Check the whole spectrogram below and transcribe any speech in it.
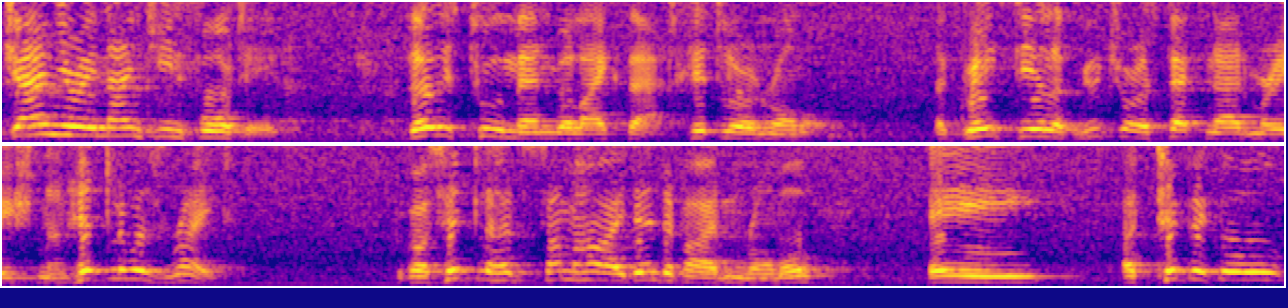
January 1940, those two men were like that, Hitler and Rommel a great deal of mutual respect and admiration, and Hitler was right, because Hitler had somehow identified in Rommel a, a typical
